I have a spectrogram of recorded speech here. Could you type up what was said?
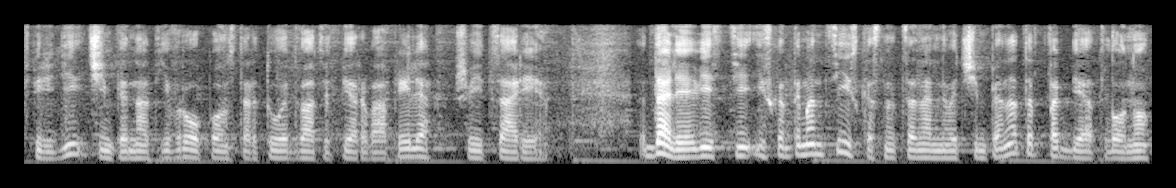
Впереди чемпионат Европы. Он стартует 21 апреля в Швейцарии. Далее вести из Ханты-Мансийска с национального чемпионата по биатлону.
